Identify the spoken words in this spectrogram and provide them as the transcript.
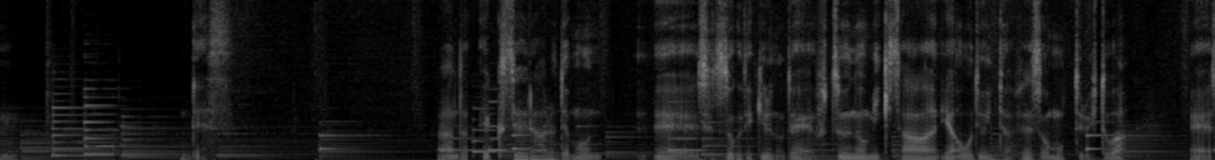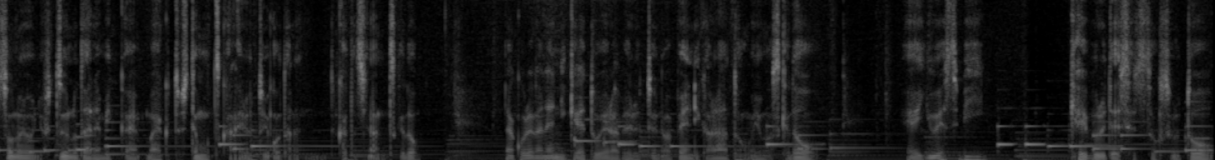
うん。です。あと XLR でもえー、接続できるので普通のミキサーやオーディオインターフェースを持っている人は、えー、そのように普通のダイナミックマイクとしても使えるということな形なんですけどこれがね2系統選べるというのは便利かなと思いますけど、えー、USB ケーブルで接続すると、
